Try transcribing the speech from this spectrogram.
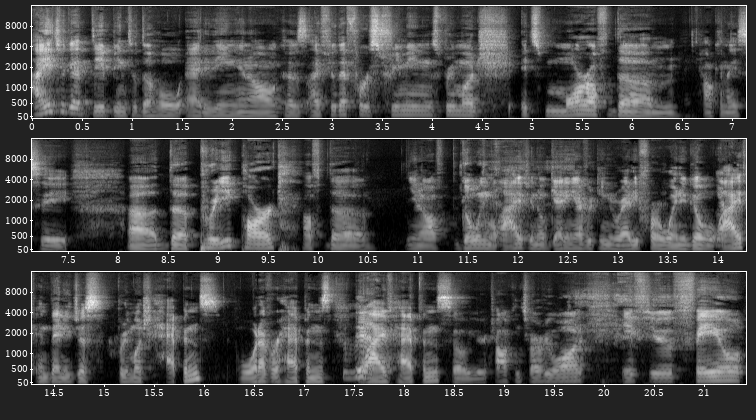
I need to get deep into the whole editing and all because I feel that for streaming, it's pretty much it's more of the um, how can I say, uh, the pre part of the you know of going live, you know, getting everything ready for when you go live, and then it just pretty much happens. Whatever happens, Mhm. Yeah. live happens. So you're talking to everyone. If you fail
